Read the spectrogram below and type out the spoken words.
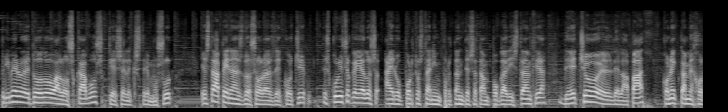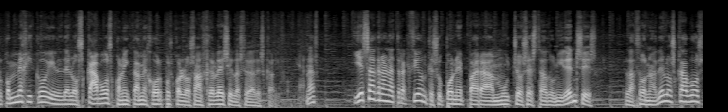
primero de todo a Los Cabos, que es el extremo sur, Está a apenas dos horas de coche. Es curioso que haya dos aeropuertos tan importantes a tan poca distancia. De hecho, el de La Paz conecta mejor con México y el de Los Cabos conecta mejor pues, con Los Ángeles y las ciudades californianas. Y esa gran atracción que supone para muchos estadounidenses la zona de Los Cabos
